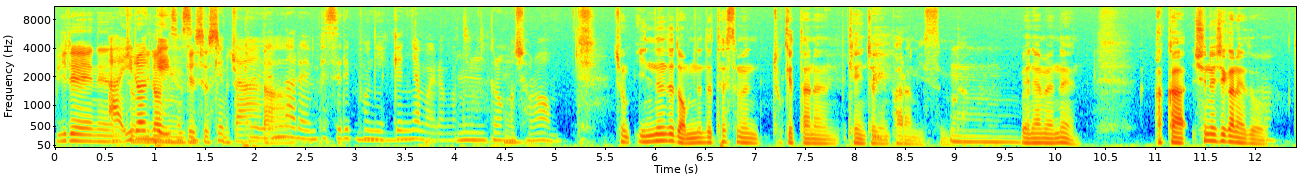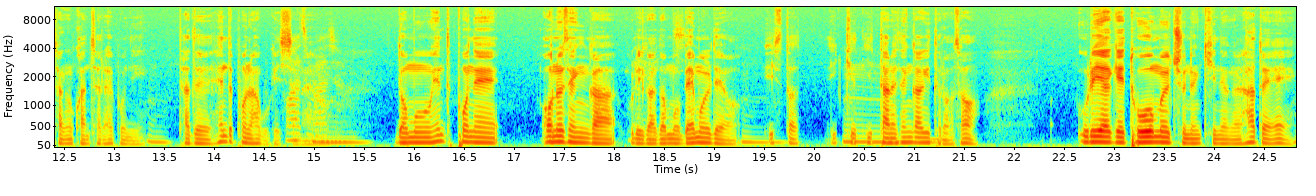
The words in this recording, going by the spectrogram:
미래에는 아, 좀 이런 이런, 게게 있었으면 있었으면 좋겠다. 좋겠다. 그 옛날에 MP3 폰이 음. 있겠냐 막 이런 것처럼. 음, 그런 음. 것처럼 좀 있는 듯 없는 듯 했으면 좋겠다는 개인적인 바람이 있습니다. 음, 왜냐면은 아까 쉬는 시간에도 어. 잠깐 관찰을 해보니 음. 다들 핸드폰을 하고 계시잖아요. 맞아. 음. 너무 핸드폰에 어느샌가 우리가 너무 매몰되어 음. 있었 있, 음. 있다는 생각이 들어서 우리에게 도움을 주는 기능을 하되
